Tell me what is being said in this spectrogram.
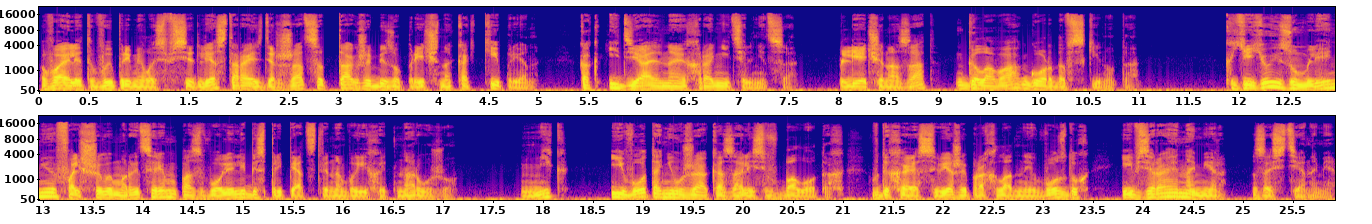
Вайлет выпрямилась в седле, стараясь держаться так же безупречно, как Киприан, как идеальная хранительница. Плечи назад, голова гордо вскинута. К ее изумлению фальшивым рыцарям позволили беспрепятственно выехать наружу. Миг, и вот они уже оказались в болотах, вдыхая свежий прохладный воздух и взирая на мир за стенами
